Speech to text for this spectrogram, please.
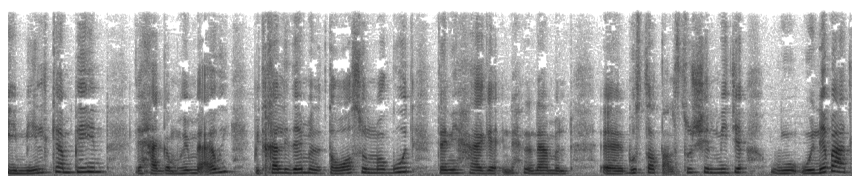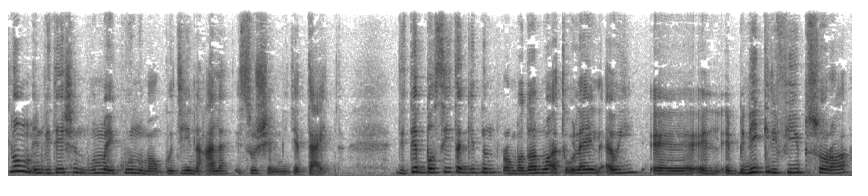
email campaign دي حاجة مهمة قوي. بتخلي دايما التواصل موجود. تاني حاجة إن إحنا نعمل بوستات على ال social media ونبعت لهم invitation إن هم يكونوا موجودين على ال social media بتاعتنا. دي تip بسيطة جدا رمضان وقت قليل قوي آه، بنجري فيه بسرعة.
